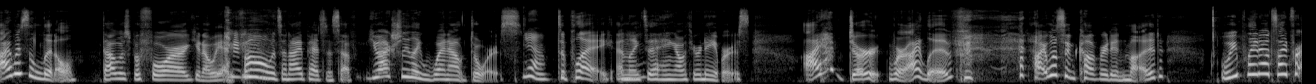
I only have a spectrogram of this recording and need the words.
I was a little, that was before, you know, we had phones and iPads and stuff. You actually like went outdoors Yeah. to play and like mm-hmm. to hang out with your neighbors. I have dirt where I live. and I wasn't covered in mud. We played outside for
